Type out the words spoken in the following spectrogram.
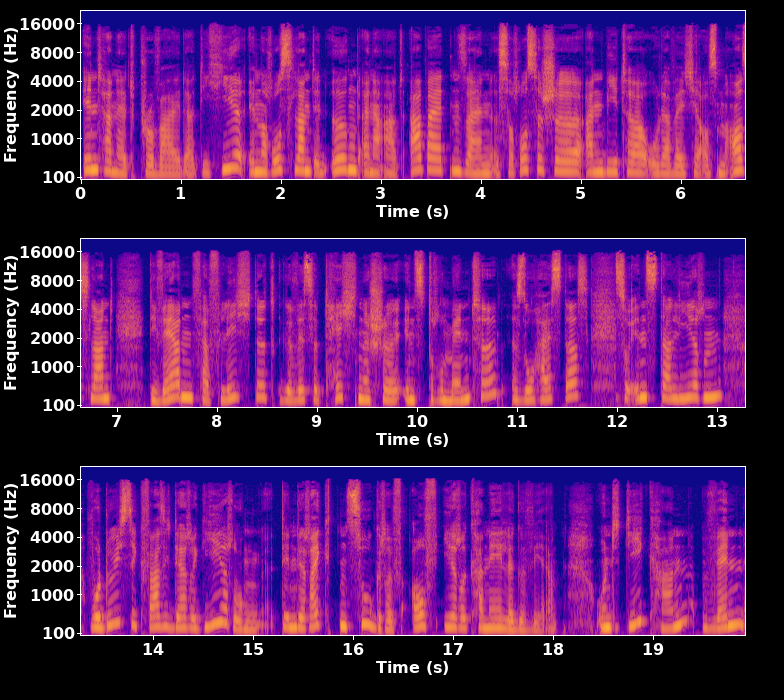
Internetprovider, die hier in Russland in irgendeiner Art arbeiten, seien es russische Anbieter oder welche aus dem Ausland, die werden verpflichtet, gewisse technische technische Instrumente, so heißt das, zu installieren, wodurch sie quasi der Regierung den direkten Zugriff auf ihre Kanäle gewähren. Und die kann, wenn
